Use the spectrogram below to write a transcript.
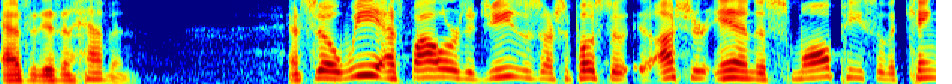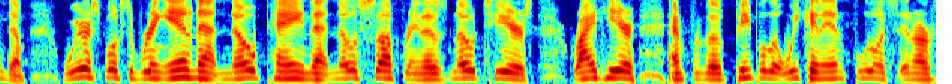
as it is in heaven. And so we, as followers of Jesus, are supposed to usher in this small piece of the kingdom. We're supposed to bring in that no pain, that no suffering, those no tears right here. And for the people that we can influence in our,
